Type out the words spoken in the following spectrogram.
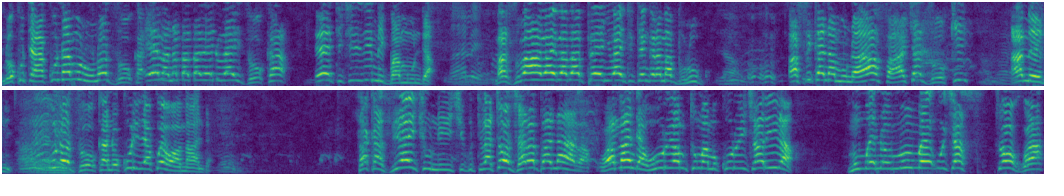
nokuti hakuna munhu unodzoka e vana baba vedu vaidzoka e tichiri migwamunda. Mazuva avaiva vapenyu vaititengera mabhurugu. Asi kana munhu afa achadzoki ameni unodzoka nokurira kwehwamanda saka ziyai chinhu ichi kuti vatodzvara panava. Hwamanda huru yomutumwa mukuru icharira. Mumwe nomumwe uchatorwa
